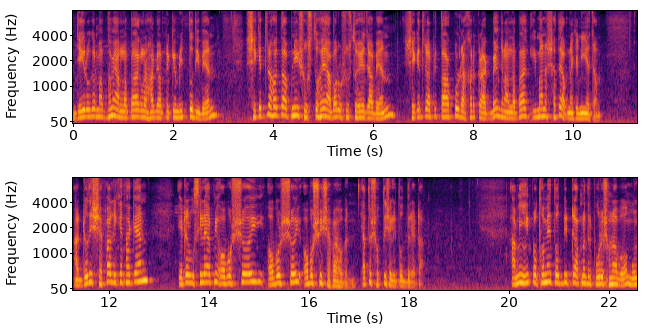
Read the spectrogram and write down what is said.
যেই রোগের মাধ্যমে আল্লাহ পাক আল্লাহ হাবিব আপনাকে মৃত্যু দিবেন, সেক্ষেত্রে হয়তো আপনি সুস্থ হয়ে আবার অসুস্থ হয়ে যাবেন। সেক্ষেত্রে আপনি তাওকুল রাখার রাখবেন যেন আল্লাহ পাক ইমানের সাথে আপনাকে নিয়ে যান। আর যদি শেফা লিখে থাকেন এটার উসিলায় আপনি অবশ্যই অবশ্যই অবশ্যই শেফা হবেন। এত শক্তিশালী তদ্বির এটা। আমি প্রথমে তদবিরটা আপনাদের পড়ে শোনাবো, মূল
